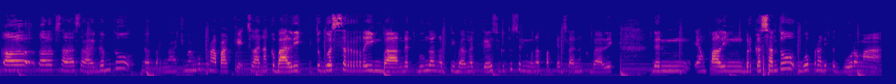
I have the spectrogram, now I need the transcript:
Kalau kalau salah seragam tuh nggak pernah. Cuman gue pernah pakai celana kebalik. Itu gue sering banget. Gue nggak ngerti banget guys. Gue tuh sering banget pakai celana kebalik. Dan yang paling berkesan tuh gue pernah ditegur sama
